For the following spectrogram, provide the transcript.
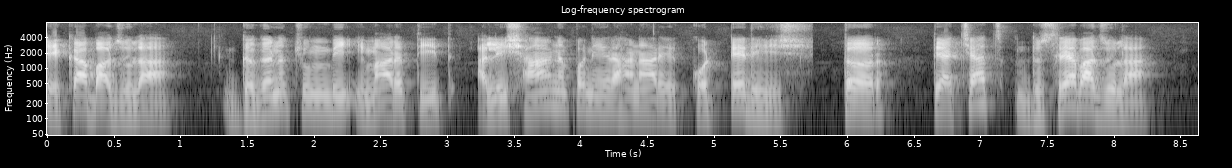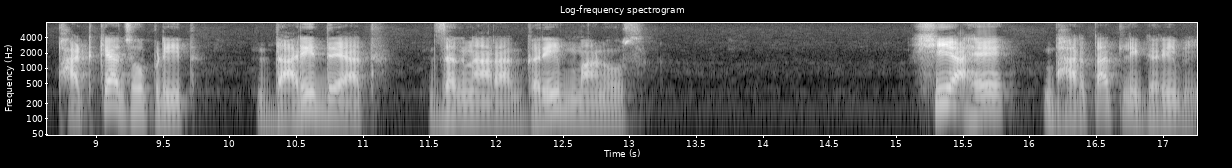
एका बाजूला गगनचुंबी इमारतीत अलिशानपणे राहणारे कोट्यधीश तर त्याच्याच दुसऱ्या बाजूला फाटक्या झोपडीत दारिद्र्यात जगणारा गरीब माणूस. ही आहे भारतातली गरिबी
